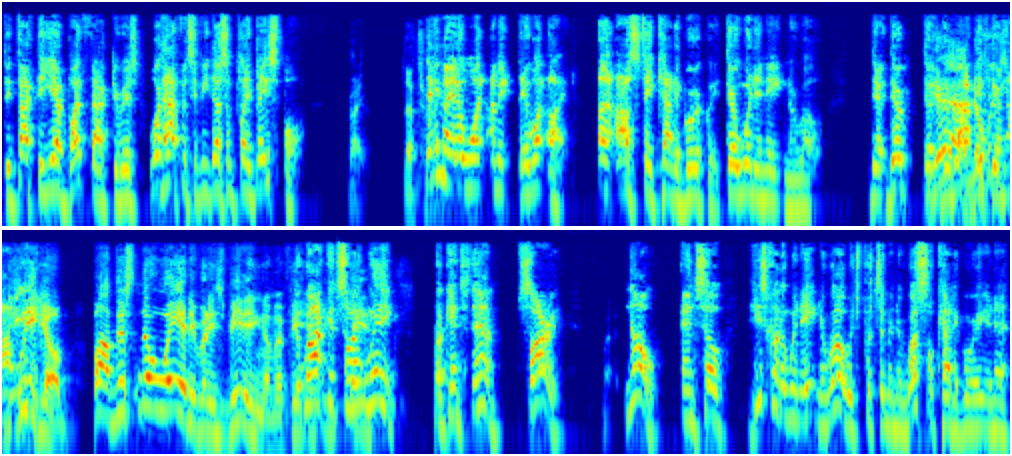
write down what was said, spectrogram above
The fact the yeah but factor is what happens if he doesn't play baseball. right. That's right. They might have won. I mean, they want. All right, I'll stay categorically. They're winning eight in a row. They're they're, they're the yeah, are nobody's not beating winning. Bob, there's no way anybody's beating them if he, The if he Rockets aren't winning Right. against them. Sorry, no. And so he's going to win eight in a row, which puts him in the Russell category in a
